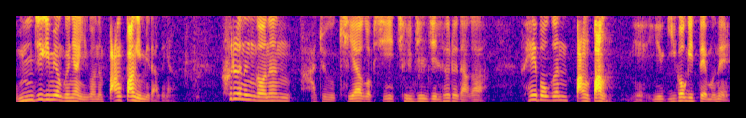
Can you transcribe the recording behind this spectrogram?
움직이면 그냥 이거는 빵빵입니다. 그냥 흐르는 거는 아주 기약 없이 질질질 흐르다가 회복은 빵빵. 예, 이, 이거기 때문에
